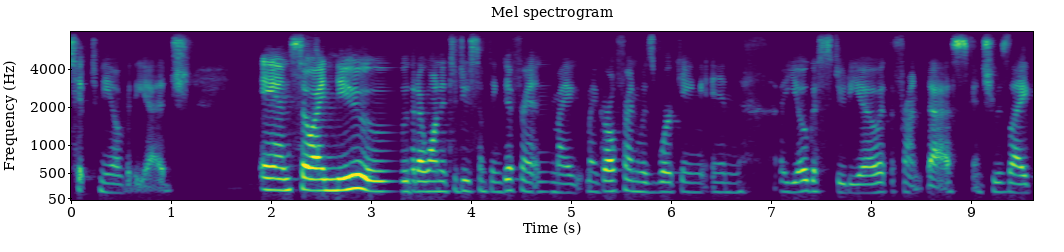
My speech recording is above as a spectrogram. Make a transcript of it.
tipped me over the edge. And so i knew that i wanted to do something different and my my girlfriend was working in a yoga studio at the front desk and she was like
